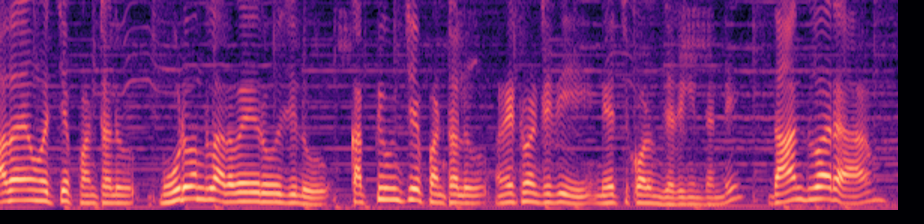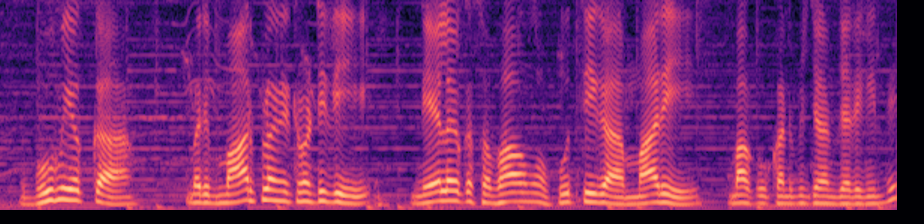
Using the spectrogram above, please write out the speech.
ఆదాయం వచ్చే పంటలు మూడు వందల అరవై రోజులు కప్పి ఉంచే పంటలు అనేటువంటిది నేర్చుకోవడం జరిగిందండి. దాని ద్వారా భూమి యొక్క మరి మార్పులు అనేటువంటిది నేల యొక్క స్వభావము పూర్తిగా మారి మాకు కనిపించడం జరిగింది.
